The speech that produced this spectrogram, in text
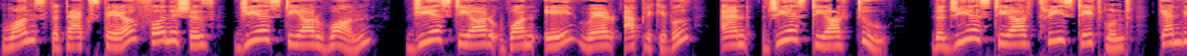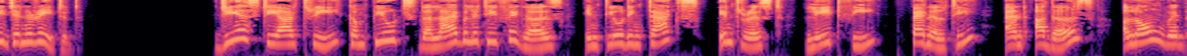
Once the taxpayer furnishes GSTR 1, GSTR 1A where applicable and GSTR 2, the GSTR 3 statement can be generated. GSTR 3 computes the liability figures including tax, interest, late fee, penalty and others along with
